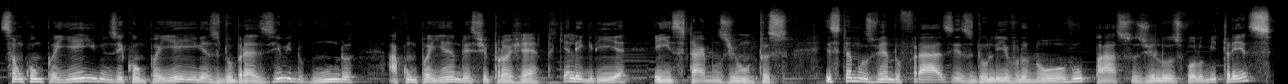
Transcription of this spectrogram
São companheiros e companheiras do Brasil e do mundo acompanhando este projeto. Que alegria em estarmos juntos. Estamos vendo frases do livro novo, Passos de Luz, volume 3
